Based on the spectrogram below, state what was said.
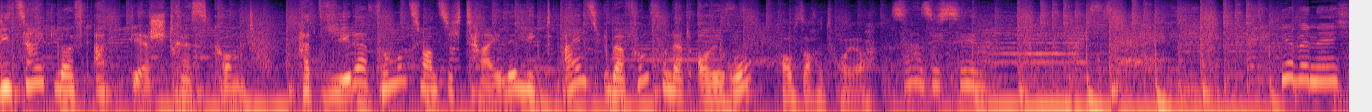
Die Zeit läuft ab, der Stress kommt. Hat jeder 25 Teile, liegt eins über 500 Euro. Hauptsache teuer. 2010. Hier bin ich.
